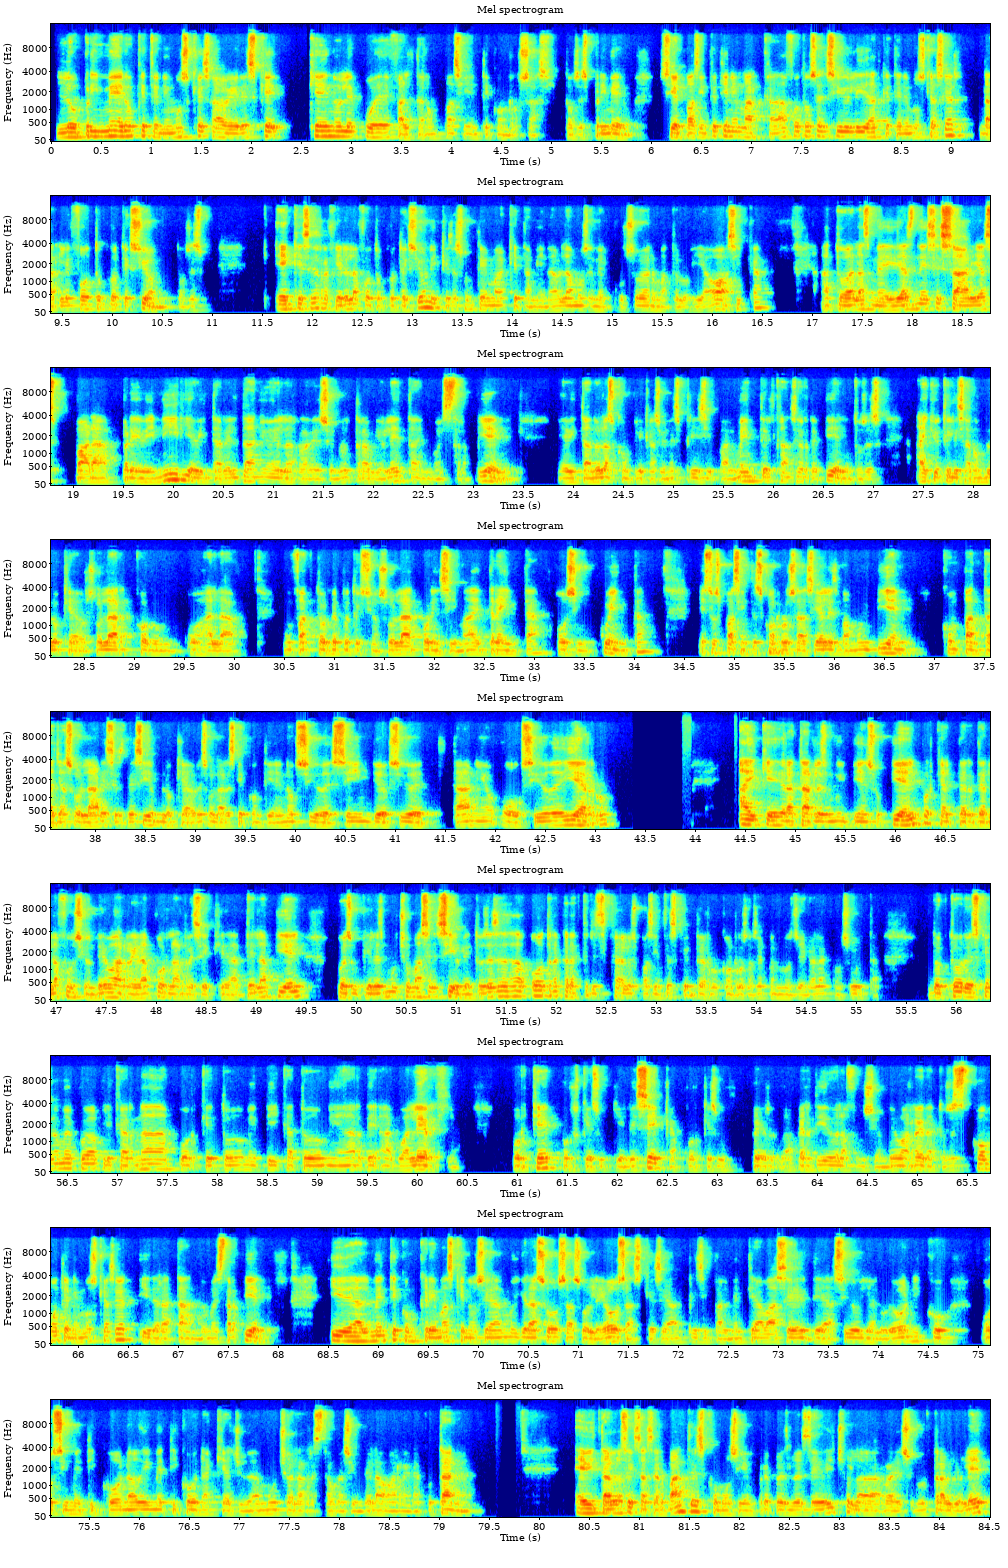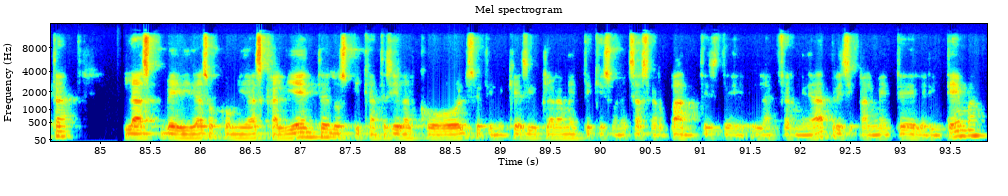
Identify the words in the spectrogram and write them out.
Lo primero que tenemos que saber es que ¿Qué no le puede faltar a un paciente con rosácea? Entonces, primero, si el paciente tiene marcada fotosensibilidad, ¿qué tenemos que hacer? Darle fotoprotección. Entonces, ¿a qué se refiere la fotoprotección? Y que ese es un tema que también hablamos en el curso de dermatología básica, a todas las medidas necesarias para prevenir y evitar el daño de la radiación ultravioleta en nuestra piel, evitando las complicaciones, principalmente el cáncer de piel. Entonces, hay que utilizar un bloqueador solar con un, ojalá, un factor de protección solar por encima de 30 o 50. Estos pacientes con rosácea les va muy bien con pantallas solares, es decir, bloqueadores solares que contienen óxido de zinc, dióxido de titanio o óxido de hierro, hay que hidratarles muy bien su piel porque al perder la función de barrera por la resequedad de la piel, pues su piel es mucho más sensible. Entonces esa es otra característica de los pacientes que, con rosácea cuando nos llega a la consulta. Doctor, es que no me puedo aplicar nada porque todo me pica, todo me arde, hago alergia. ¿Por qué? Porque su piel es seca, porque ha perdido la función de barrera. Entonces, ¿cómo tenemos que hacer? Hidratando nuestra piel idealmente con cremas que no sean muy grasosas oleosas, que sean principalmente a base de ácido hialurónico o simeticona o dimeticona, que ayuda mucho a la restauración de la barrera cutánea. Evitar los exacerbantes, como siempre pues les he dicho, la radiación ultravioleta, las bebidas o comidas calientes, los picantes y el alcohol, se tiene que decir claramente que son exacerbantes de la enfermedad, principalmente del eritema.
